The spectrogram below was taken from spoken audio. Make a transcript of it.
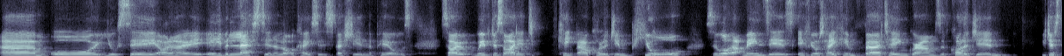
um, or you'll see, I don't know, even less in a lot of cases, especially in the pills. So we've decided to keep our collagen pure. So what that means is if you're taking 13 grams of collagen, you just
